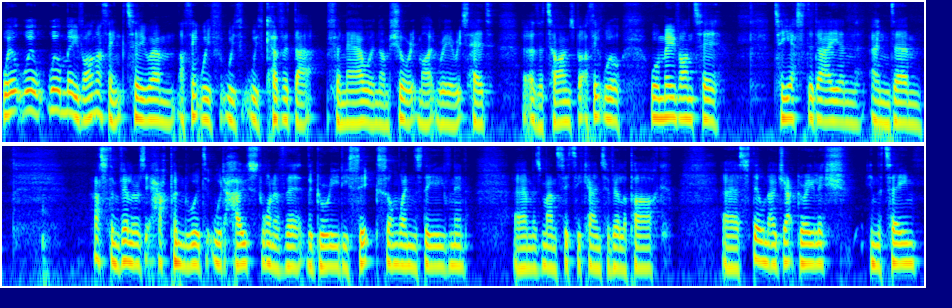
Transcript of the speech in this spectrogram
we'll we'll we'll move on. I think to um, I think we've we've we've covered that for now, and I'm sure it might rear its head at other times. But I think we'll we'll move on to to yesterday and and um, Aston Villa, as it happened, would would host one of the the greedy six on Wednesday evening, um, as Man City came to Villa Park. Uh, still no Jack Grealish in the team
